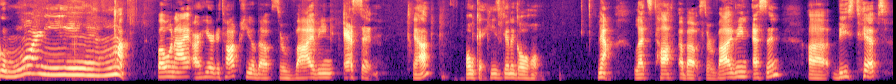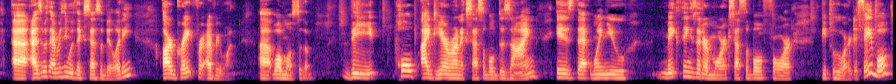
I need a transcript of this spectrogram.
Good morning. Bo and I are here to talk to you about surviving Essen. Yeah? Okay, he's gonna go home. Now, let's talk about surviving Essen. Uh, these tips, uh, as with everything with accessibility, are great for everyone. Uh, well, most of them. The whole idea around accessible design is that when you make things that are more accessible for people who are disabled,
